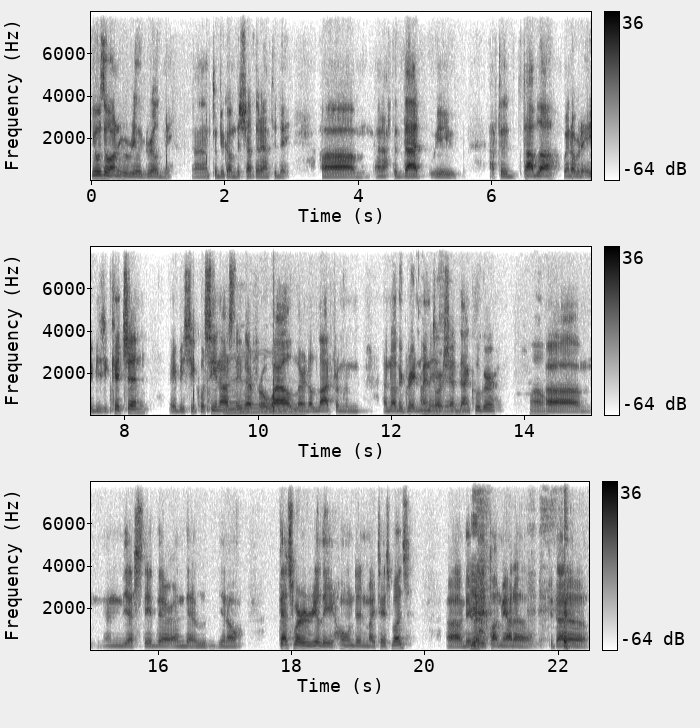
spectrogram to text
he was the one who really grilled me um, to become the chef that I am today. Um, and after that, we after Tabla went over to ABC Kitchen, ABC Cocina. Stayed there for a while. Mm. Learned a lot from another great mentor, Chef Dan Kluger Wow. um, and yeah, stayed there. And then you know, that's where I really honed in my taste buds. Uh, they Yeah. really taught me how to to, how to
